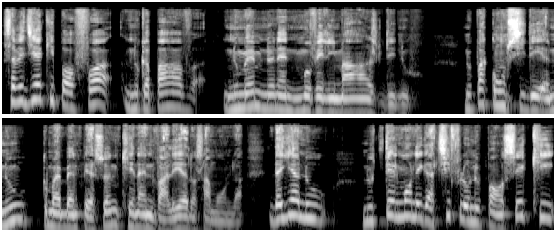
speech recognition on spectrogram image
Ça veut dire que parfois, nous capables, nous-mêmes, nous avons une mauvaise image de nous. Nous pas considérer nous comme une personne qui a une valeur dans ce monde-là. D'ailleurs, nous, nous tellement négatifs, nous pensons que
